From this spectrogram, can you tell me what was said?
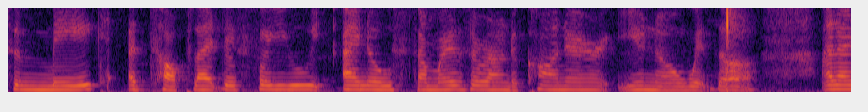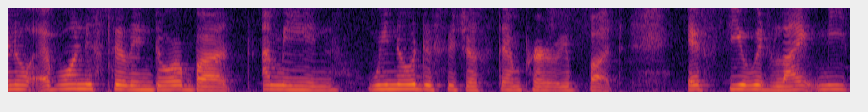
to make a top like this for you, I know summer is around the corner, you know, with the, and I know everyone is still indoor, but I mean, we know this is just temporary, but if you would like me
